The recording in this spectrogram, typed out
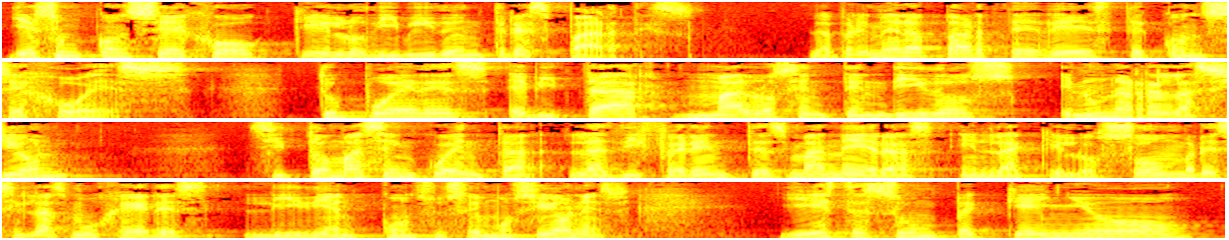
Y es un consejo que lo divido en tres partes. La primera parte de este consejo es, tú puedes evitar malos entendidos en una relación si tomas en cuenta las diferentes maneras en las que los hombres y las mujeres lidian con sus emociones. Y este es un pequeño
